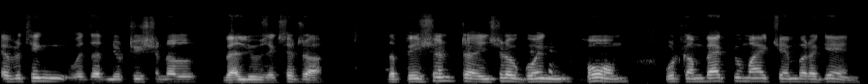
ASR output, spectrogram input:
everything with the nutritional values, etc., the patient, uh, instead of going home, would come back to my chamber again.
